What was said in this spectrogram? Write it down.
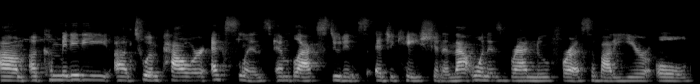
um, a committee uh, to empower excellence in Black students' education. And that one is brand new for us, about a year old.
